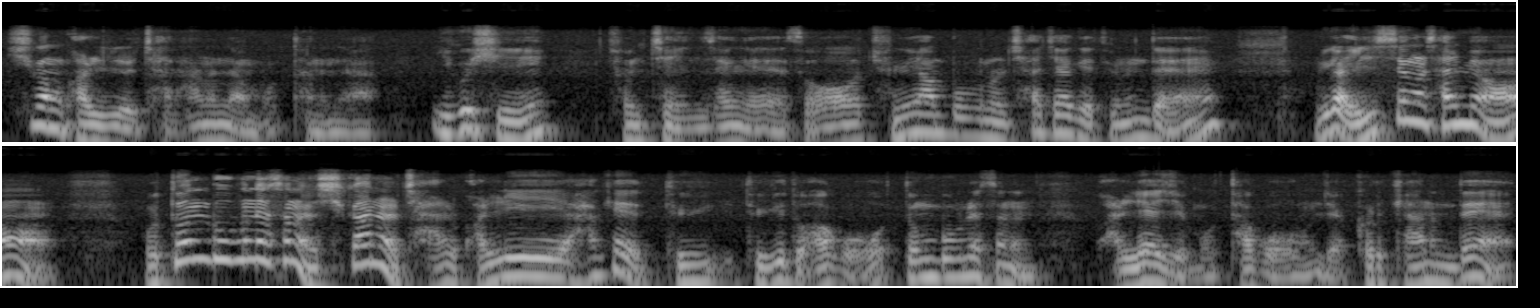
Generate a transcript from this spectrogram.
시간 관리를 잘 하느냐 못 하느냐 이것이 전체 인생에서 중요한 부분을 차지하게 되는데 우리가 일생을 살며 어떤 부분에서는 시간을 잘 관리하게 되 기도 하고 어떤 부분에서는 관리하지 못하고 이제 그렇게 하는데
